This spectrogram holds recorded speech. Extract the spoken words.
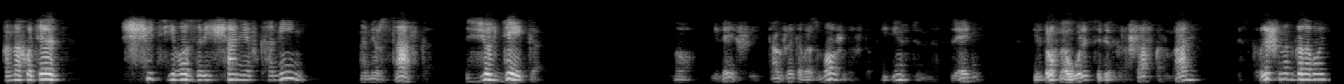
Она хотела щить его завещание в камин, на мерзавка, зюльдейка милейший, как же это возможно, что единственный наследник, и вдруг на улице без гроша в кармане, без крыши над головой?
